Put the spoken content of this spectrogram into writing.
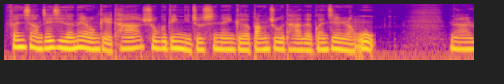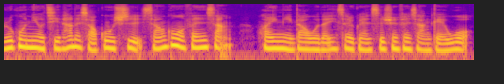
分享这集的内容给他，说不定你就是那个帮助他的关键人物。那如果你有其他的小故事想要跟我分享，欢迎你到我的 Instagram 私讯分享给我。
